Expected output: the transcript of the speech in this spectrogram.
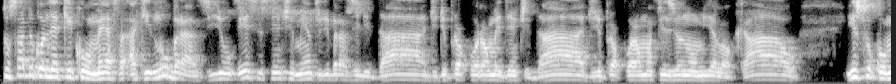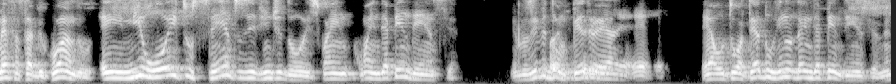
Tu sabe quando é que começa aqui no Brasil esse sentimento de brasilidade, de procurar uma identidade, de procurar uma fisionomia local? Isso começa, sabe quando? Em 1822, com a, com a independência. Inclusive, Dom Pedro é, é, é autor até do hino da independência, né?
